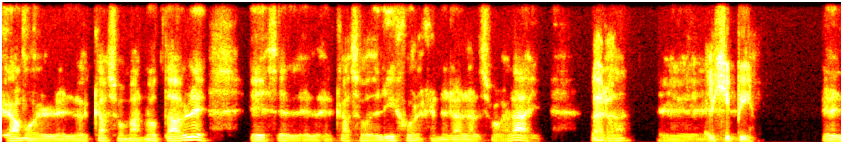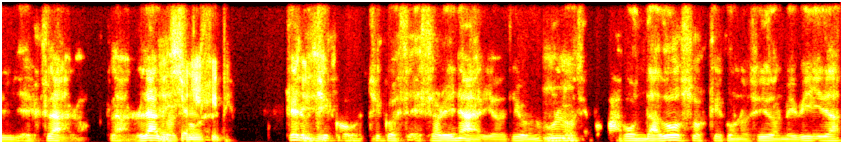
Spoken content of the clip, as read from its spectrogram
digamos, el, caso más notable es el, caso del hijo del general Alzogaray. Claro. el hippie. El, claro, claro. El, el hippie que era un chico, chico extraordinario, uno de los tipos más bondadosos que he conocido en mi vida,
